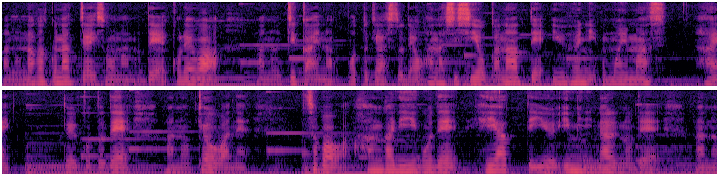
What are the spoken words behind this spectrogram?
あの長くなっちゃいそうなのでこれはあの次回のポッドキャストでお話ししようかなっていうふうに思います。はいということであの今日はねそばはハンガリー語で部屋っていう意味になるのであの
